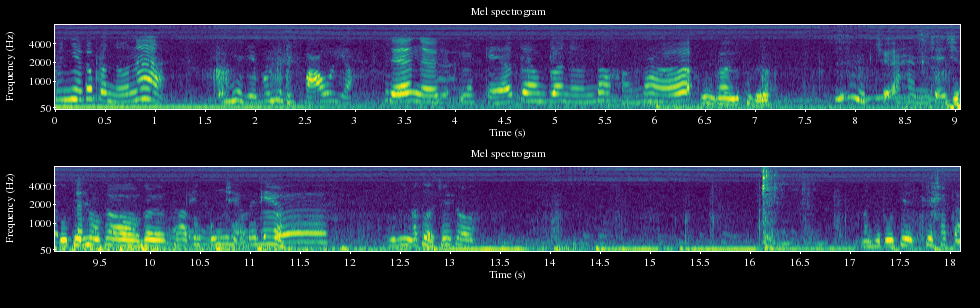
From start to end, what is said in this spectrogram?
Nó nhẹ các bạn nữa Thế kéo cho bạn nữa đó không thở không hành chơi cái chút cô nó sao cái tha tôi cũng bỏ đây tôi ngắt tuổi chết cho mà chỉ tôi chết chết phát cả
